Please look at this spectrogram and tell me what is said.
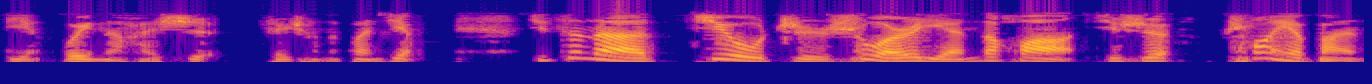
点位呢，还是非常的关键。其次呢，就指数而言的话，其实创业板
